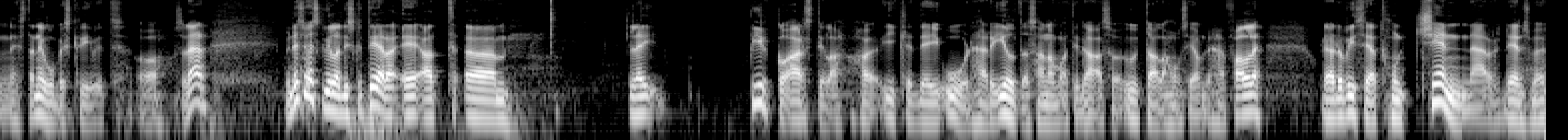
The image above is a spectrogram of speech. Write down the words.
nästan är obeskrivligt och sådär. Men det som jag skulle vilja diskutera är att um, eller Pirko Arstila har iklätt det i ord här i Ilta-Sanomat idag, så uttalar hon sig om det här fallet. Och det har då visat sig att hon känner den som är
